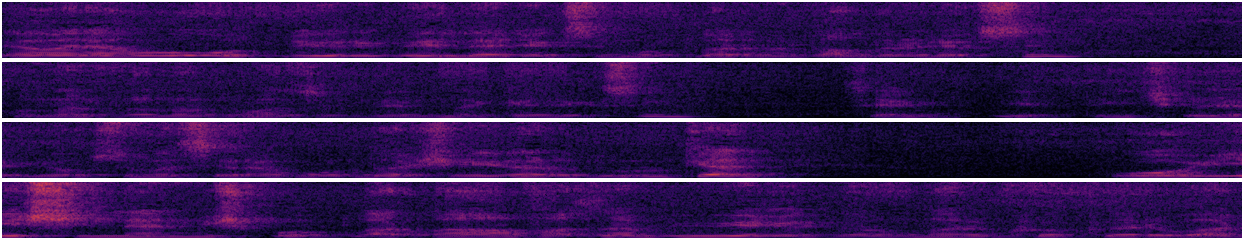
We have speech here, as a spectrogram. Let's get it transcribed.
Evvela o otlu yeri belirleyeceksin, otlarını kaldıracaksın. Ondan sonra otomatik filanına geleceksin. Sen gittin çıkacak. Yoksa mesela orada şeyler dururken o yeşillenmiş otlar daha fazla büyüyecekler. Onların kökleri var.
